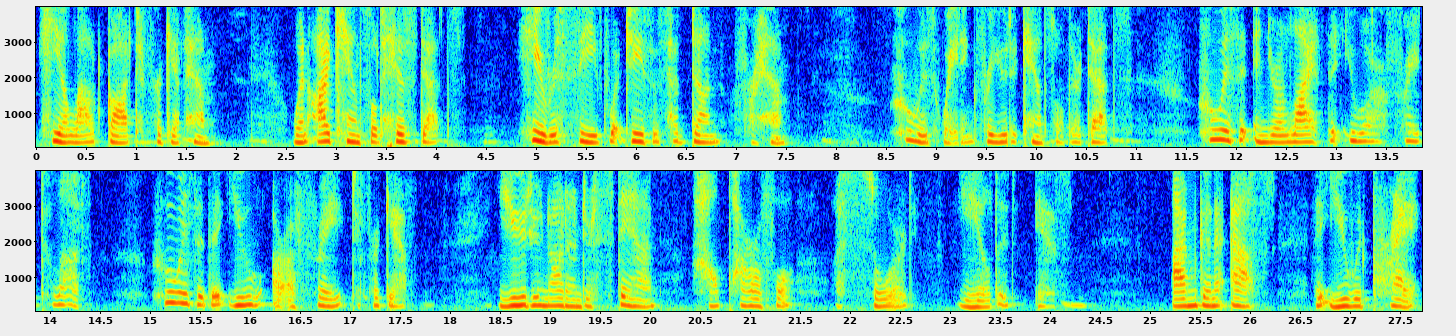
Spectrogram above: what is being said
he allowed God to forgive him. When I canceled his debts, he received what Jesus had done for him. Who is waiting for you to cancel their debts? Who is it in your life that you are afraid to love? Who is it that you are afraid to forgive? You do not understand how powerful a sword yielded is. I'm going to ask that you would pray,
